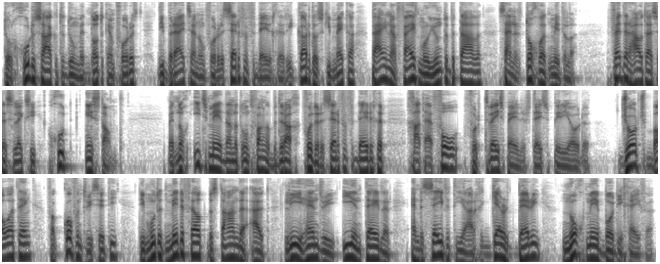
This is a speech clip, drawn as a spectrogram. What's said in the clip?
door goede zaken te doen met Nottingham Forest, die bereid zijn om voor reserveverdediger Ricardo Schimecca bijna 5 miljoen te betalen, zijn er toch wat middelen. Verder houdt hij zijn selectie goed in stand. Met nog iets meer dan het ontvangen bedrag voor de reserveverdediger gaat hij vol voor twee spelers deze periode. George Boateng van Coventry City, die moet het middenveld bestaande uit Lee Hendry, Ian Taylor en de 17-jarige Garrett Barry nog meer body geven.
